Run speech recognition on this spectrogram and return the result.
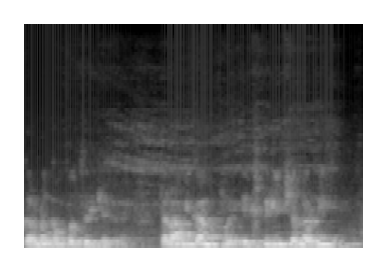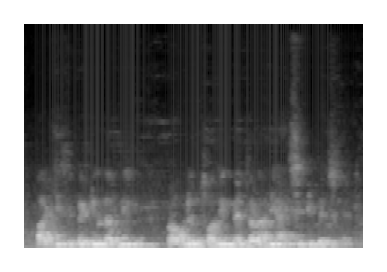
करणं कंपल्सरी केलेलं आहे. त्याला आम्ही काय म्हणतो? Experiential learning participative learning problem solving method आणि I C T based method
